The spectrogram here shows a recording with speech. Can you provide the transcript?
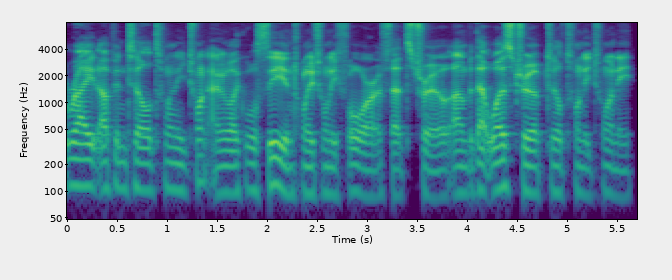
right up until 2020. I mean, like we'll see in 2024 if that's true. Um, but that was true up till 2020. And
